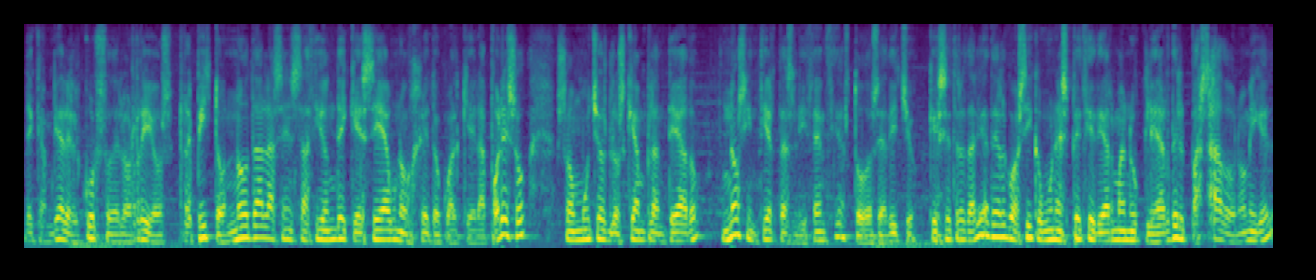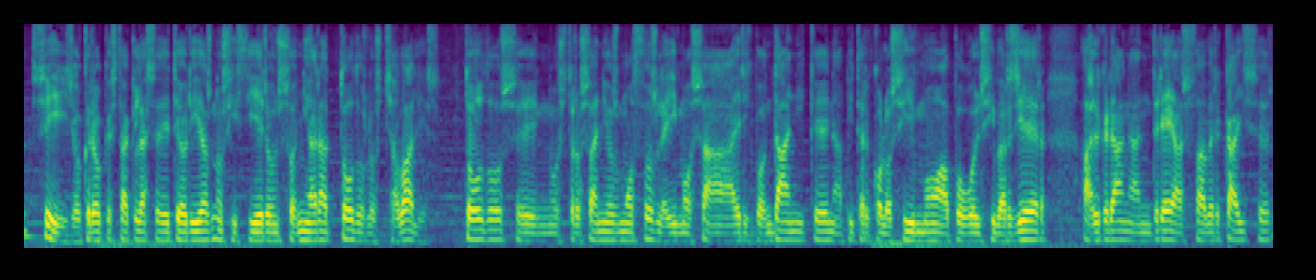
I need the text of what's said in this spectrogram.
de cambiar el curso de los ríos, repito, no da la sensación de que sea un objeto cualquiera. Por eso son muchos los que han planteado, no sin ciertas licencias, todo se ha dicho, que se trataría de algo así como una especie de arma nuclear del pasado, ¿no, Miguel? Sí, yo creo que esta clase de teorías nos hicieron soñar a todos los chavales. Todos en nuestros años mozos leímos a Eric von Daniken, a Peter Colosimo, a Pogol Sibergier, al gran Andreas Faber-Kaiser.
